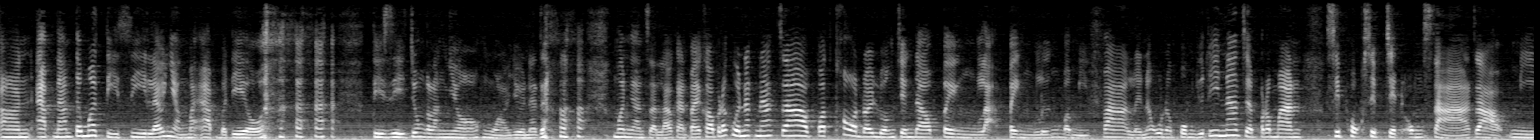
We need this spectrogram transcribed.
อ่าอบน้ำตั้งเมื่อตีซีแล้วอย่างมาอาบบเดียว ตีซีจุ้งกำลังยอหัวอยู่นะจ๊ะเมื่องานเสร็จแล้วกันไปขอบพระคุณนักๆเจ้าปอทอดอยหลวงเจียงดาวเป่งละเป่งลึงบะหมี่ฟ้าเลยนะอุณหภูมิอยู่ที่น่าจะประมาณ 16-17 องศาจ้ามี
